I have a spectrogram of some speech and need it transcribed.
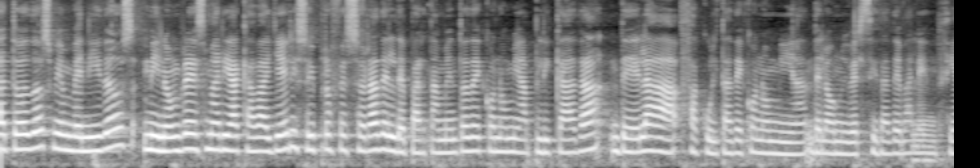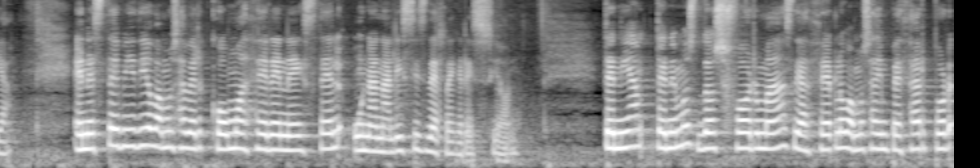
a todos, bienvenidos. Mi nombre es María Caballer y soy profesora del Departamento de Economía Aplicada de la Facultad de Economía de la Universidad de Valencia. En este vídeo vamos a ver cómo hacer en Excel un análisis de regresión. tenemos dos formas de hacerlo. Vamos a empezar por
